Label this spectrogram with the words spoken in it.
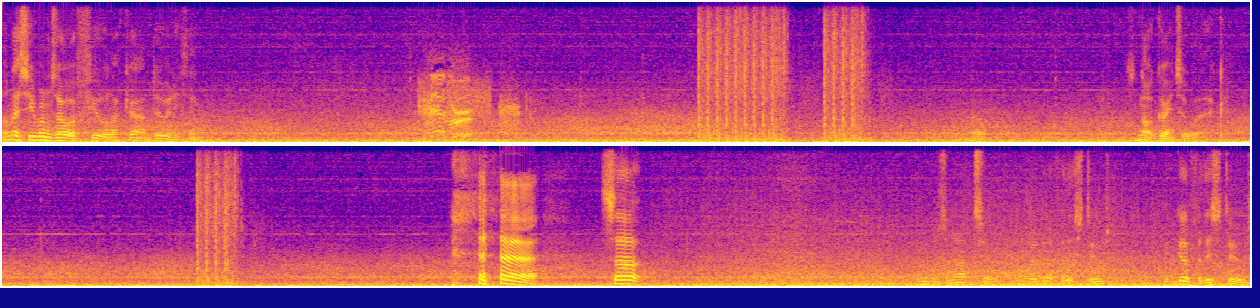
unless he runs out of fuel, I can't do anything. Never. No. It's not going to work. so... Oh, there's an R2. Oh, we'll go for this dude. We can go for this dude.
